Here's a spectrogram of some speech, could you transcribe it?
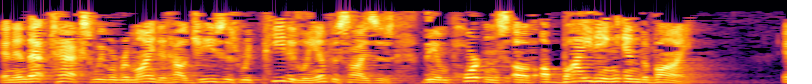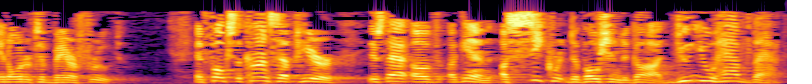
And in that text, we were reminded how Jesus repeatedly emphasizes the importance of abiding in the vine in order to bear fruit. And folks, the concept here is that of, again, a secret devotion to God. Do you have that?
